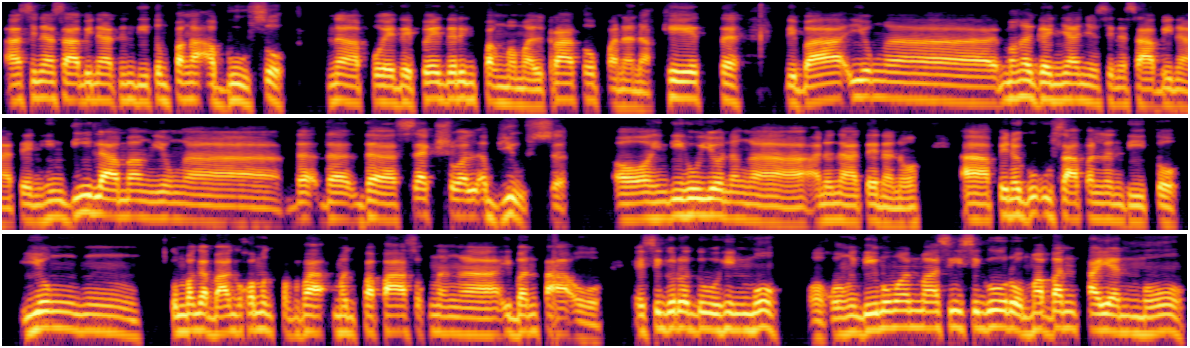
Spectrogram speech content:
uh, sinasabi natin ditong pang-aabuso na pwede pwede ring pangmamaltrato, pananakit, 'di ba? Yung uh, mga ganyan yung sinasabi natin, hindi lamang yung uh, the, the the sexual abuse. O hindi ho 'yun ang uh, ano natin ano, uh, pinag-uusapan lang dito. Yung kumbaga bago ka magpapa, magpapasok ng uh, ibang tao, eh siguraduhin mo o kung hindi mo man masisiguro, mabantayan mo.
